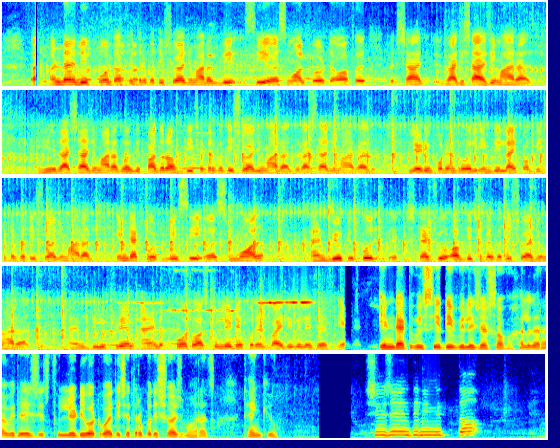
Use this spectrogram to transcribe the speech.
Under the fort of Chhatrapati Shivaji Maharaj, we see a small fort of Raja Shahaji Maharaj. He Rajshahaji Maharaj was the father of the Chhatrapati Shivaji Maharaj Rajshahaji Maharaj played important role in the life of the Chhatrapati Shivaji Maharaj in that fort we see a small and beautiful statue of the Chhatrapati Shivaji Maharaj and the frame and fort was fully decorate by the villagers in that we see the villagers of Halgara village is fully devote by the Chhatrapati Shivaji Maharaj thank you निमित्त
